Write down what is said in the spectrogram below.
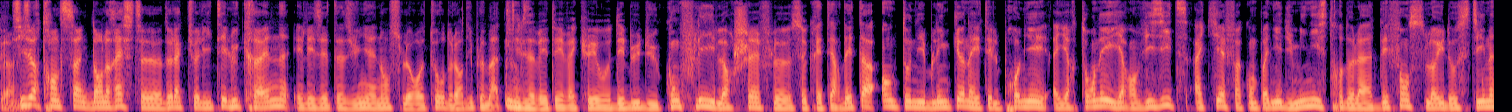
6h35 dans le reste de l'actualité, l'Ukraine et les États-Unis annoncent le retour de leurs diplomates. Ils avaient été évacués au début du conflit. Leur chef, le secrétaire d'État Anthony Blinken, a été le premier à y retourner hier en visite à Kiev accompagné du ministre de la Défense Lloyd Austin.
